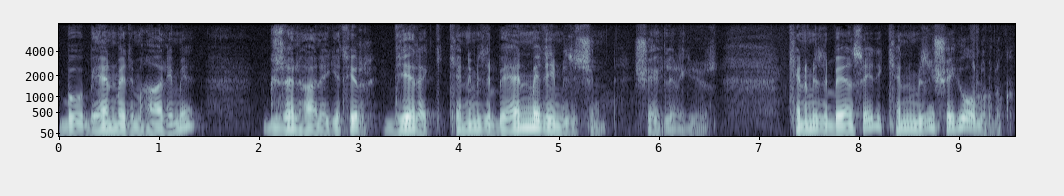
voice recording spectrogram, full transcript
Bu beğenmedim halimi güzel hale getir diyerek kendimizi beğenmediğimiz için şeyhlere gidiyoruz. Kendimizi beğenseydik kendimizin şeyhi olurduk.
